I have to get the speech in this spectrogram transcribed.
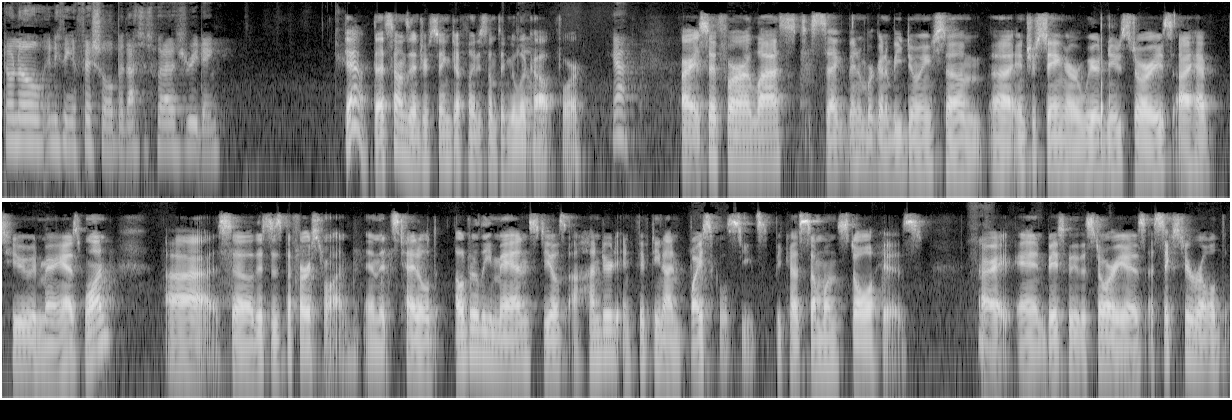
don't know anything official, but that's just what I was reading. Yeah, that sounds interesting. Definitely something to look out for. Yeah. All right, so for our last segment, we're going to be doing some uh, interesting or weird news stories. I have two, and Mary has one. Uh, so this is the first one, and it's titled "Elderly Man Steals 159 Bicycle Seats Because Someone Stole His." All right, and basically the story is a 60-year-old,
